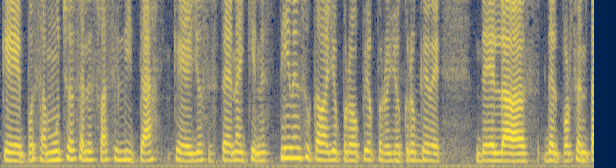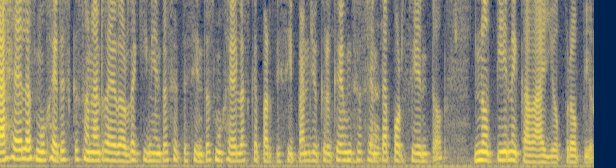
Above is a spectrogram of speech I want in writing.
que pues a muchos se les facilita que ellos estén, hay quienes tienen su caballo propio, pero yo creo que de, de las, del porcentaje de las mujeres, que son alrededor de 500, 700 mujeres las que participan, yo creo que un 60% no tiene caballo propio.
